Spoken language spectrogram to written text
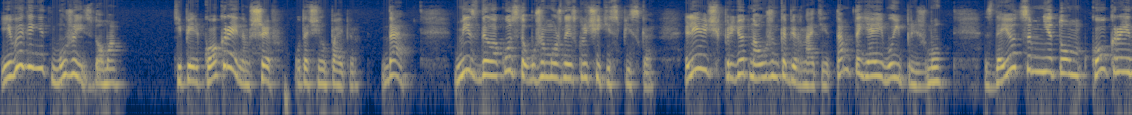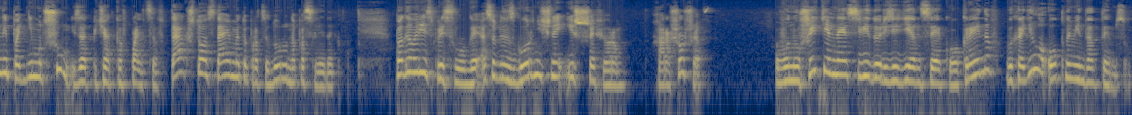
и выгонит мужа из дома. «Теперь к Кокрейнам, шеф?» – уточнил Пайпер. «Да. Мисс Делакоста уже можно исключить из списка. Левич придет на ужин к Абернати. Там-то я его и прижму. Сдается мне, Том, Кокрейны поднимут шум из отпечатков пальцев, так что оставим эту процедуру напоследок. Поговори с прислугой, особенно с горничной и с шофером. Хорошо, шеф?» Внушительная с виду резиденция Кокрейнов выходила окнами на Темзу.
